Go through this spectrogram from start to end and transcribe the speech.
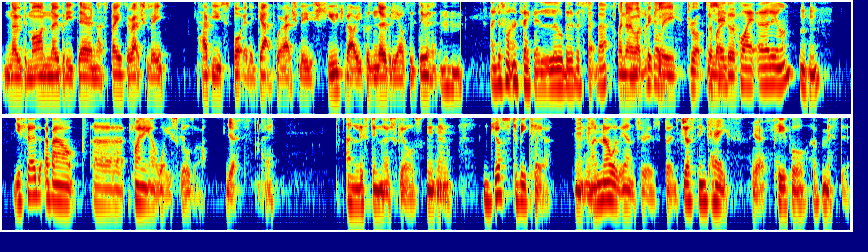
no demand nobody's there in that space? Or actually have you spotted a gap where actually it's huge value because nobody else is doing it I just want to take a little bit of a step back. i know i you said- quickly dropped a load of quite early on. You said about uh, finding out what your skills are. Yes. Okay. And listing those skills. Mm-hmm. Now, just to be clear, I know what the answer is, but just in case Yes. people have missed it.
